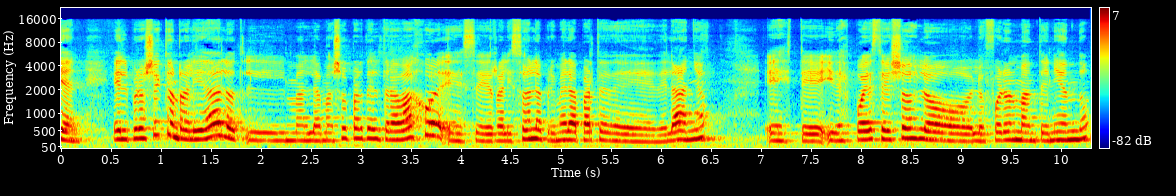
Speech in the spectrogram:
Bien, el proyecto en realidad, la mayor parte del trabajo eh, se realizó en la primera parte del año este, y después ellos lo, fueron manteniendo.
